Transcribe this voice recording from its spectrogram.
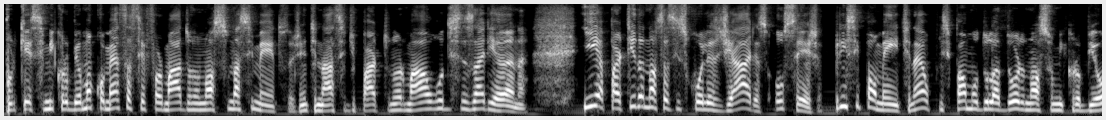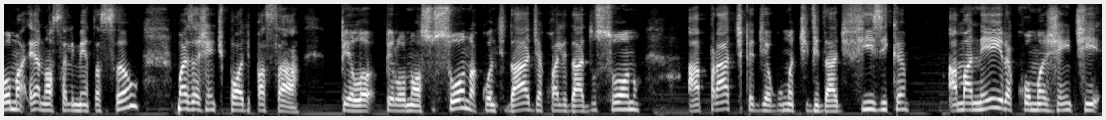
Porque esse microbioma começa a ser formado no nosso nascimento. A gente nasce de parto normal ou de cesariana. E a partir das nossas escolhas diárias, ou seja, principalmente, né, o principal modulador do nosso microbioma é a nossa alimentação, mas a gente pode passar pela, pelo nosso sono, a quantidade, a qualidade do sono, a prática de alguma atividade física, a maneira como a gente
